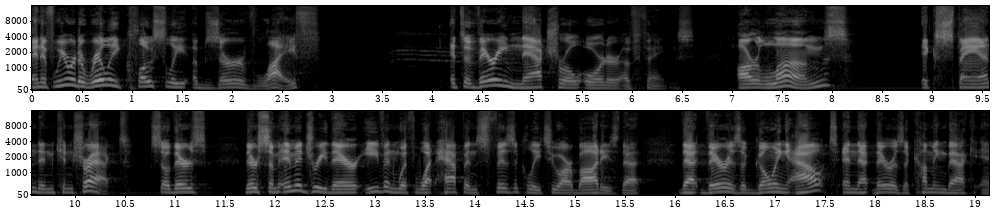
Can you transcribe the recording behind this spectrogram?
And if we were to really closely observe life, it's a very natural order of things. Our lungs expand and contract. So there's, there's some imagery there, even with what happens physically to our bodies, that, that there is a going out and that there is a coming back in.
